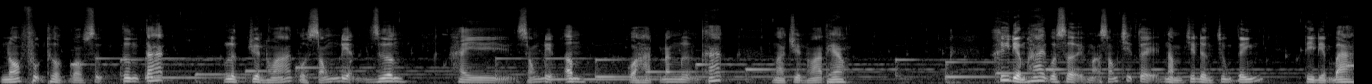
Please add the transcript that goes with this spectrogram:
Nó phụ thuộc vào sự tương tác, lực chuyển hóa của sóng điện dương hay sóng điện âm của hạt năng lượng khác mà chuyển hóa theo. Khi điểm 2 của sợi mã sóng trí tuệ nằm trên đường trung tính thì điểm 3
